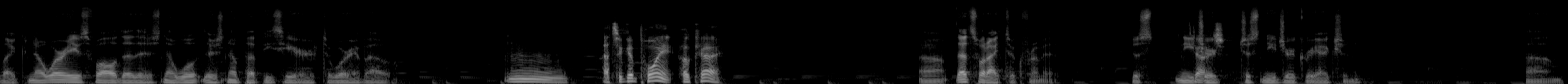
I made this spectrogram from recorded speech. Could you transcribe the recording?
Like, no worries, Valda. There's no wo- there's no puppies here to worry about. Mm, that's a good point. Okay. Uh, that's what I took from it. Just knee jerk, Gotcha. just knee jerk reaction. Um,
